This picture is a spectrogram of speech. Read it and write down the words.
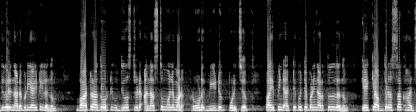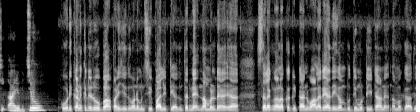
ഇതുവരെ നടപടിയായിട്ടില്ലെന്നും വാട്ടർ അതോറിറ്റി ഉദ്യോഗസ്ഥരുടെ അനാസ്ഥ മൂലമാണ് റോഡ് വീണ്ടും പൊളിച്ച് പൈപ്പിന്റെ അറ്റകുറ്റപ്പണി നടത്തുന്നതെന്നും കെ കെ അബ്ദുൾ റസാഖ് ഹാജി ആരോപിച്ചു. കോടിക്കണക്കിന് രൂപ പണി ചെയ്തുകൊണ്ട് മുനിസിപ്പാലിറ്റി അതും തന്നെ നമ്മളുടെ സ്ഥലങ്ങളൊക്കെ കിട്ടാൻ വളരെയധികം ബുദ്ധിമുട്ടിയിട്ടാണ് നമുക്ക് അത്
